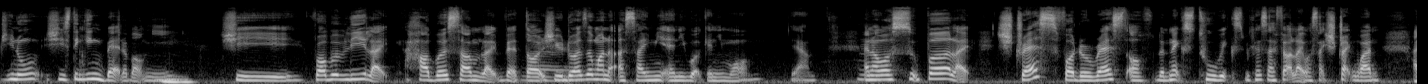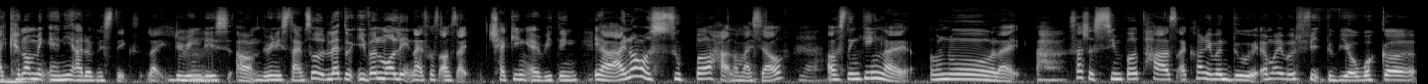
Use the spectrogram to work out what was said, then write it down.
you know, she's thinking bad about me. She probably like harbors some like bad thought. She doesn't want to assign me any work anymore. Yeah. And I was super like stressed for the rest of the next two weeks because I felt like it was like strike one. I cannot make any other mistakes like during this um during this time. So it led to even more late nights because I was like checking everything. Yeah, I know I was super hard on myself. Yeah. I was thinking like, oh no, like ah, such a simple task, I can't even do it. Am I even fit to be a worker?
